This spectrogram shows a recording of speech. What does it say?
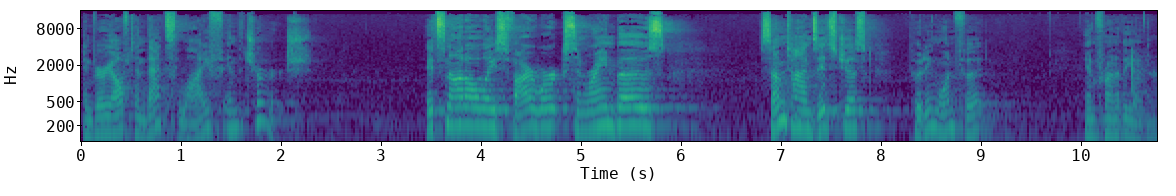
And very often that's life in the church. It's not always fireworks and rainbows. Sometimes it's just putting one foot in front of the other.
